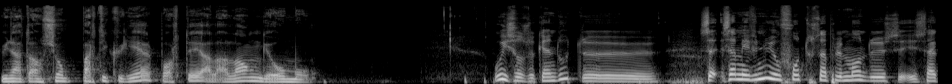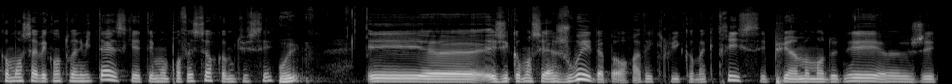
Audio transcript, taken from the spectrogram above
une attention particulière portée à la langue et aux mots. Oui, sans aucun doute. Euh, ça, m'est venu au fond tout simplement de. Ça a commencé avec Antoine Vitesse, qui a été mon professeur, comme tu sais. Oui. Euh, et, j'ai commencé à jouer d'abord avec lui comme actrice. Et puis à un moment donné, euh, j'ai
